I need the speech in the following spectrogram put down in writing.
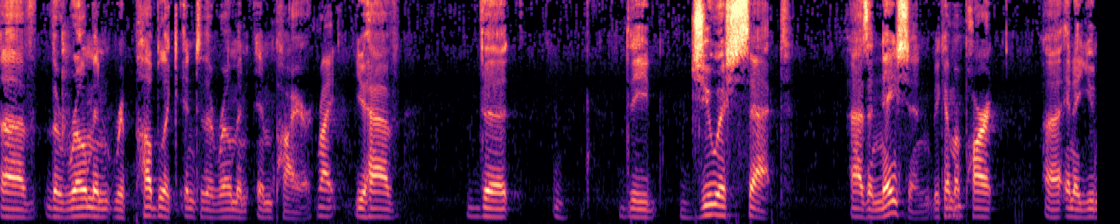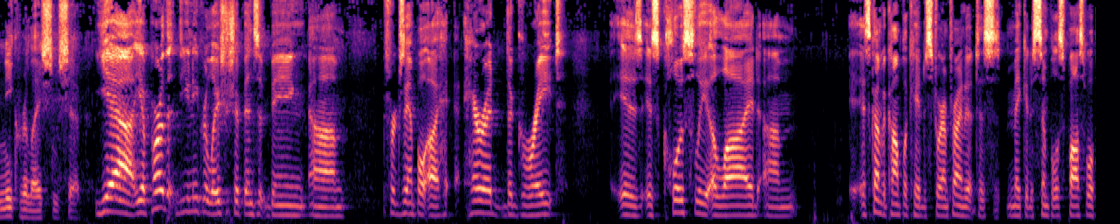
of the Roman Republic into the Roman Empire, Right. you have the the Jewish sect as a nation become a part uh, in a unique relationship. Yeah, yeah. Part of the, the unique relationship ends up being, um, for example, uh, Herod the Great is is closely allied. Um, it's kind of a complicated story. I'm trying to, to make it as simple as possible,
